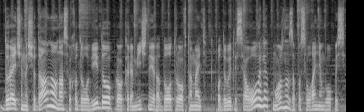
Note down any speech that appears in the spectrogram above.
До речі, нещодавно у нас виходило відео про керамічний Rado True Automatic. Подивитися огляд можна за посиланням в описі.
